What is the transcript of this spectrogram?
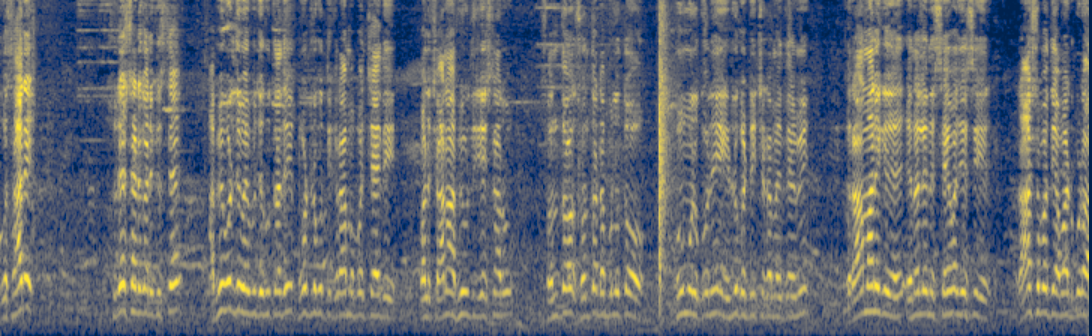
ఒకసారి సురేష్ రెడ్డి గారికి ఇస్తే అభివృద్ధి వైపు జరుగుతుంది. పోట్లగుత్తి గ్రామ పంచాయతీ వాళ్ళు చాలా అభివృద్ధి చేసినారు. సొంత సొంత డబ్బులతో భూములు కొని ఇళ్ళు కట్టించడం అయితేమి గ్రామానికి ఎనలేని సేవ చేసి రాష్ట్రపతి అవార్డు కూడా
